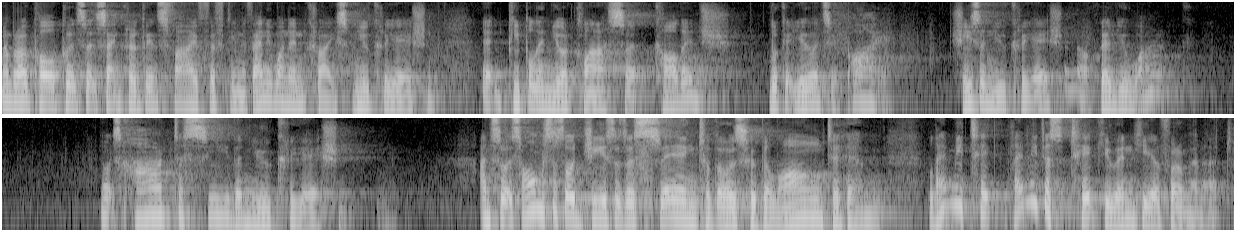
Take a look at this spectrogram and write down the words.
Remember how Paul puts it, 2 Corinthians 5:15, if anyone in Christ, new creation. Eh, people in your class at college, look at you and say, Boy, she's a new creation, or where you work. No, it's hard to see the new creation. And so it's almost as though Jesus is saying to those who belong to him, let me, take, let me just take you in here for a minute.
